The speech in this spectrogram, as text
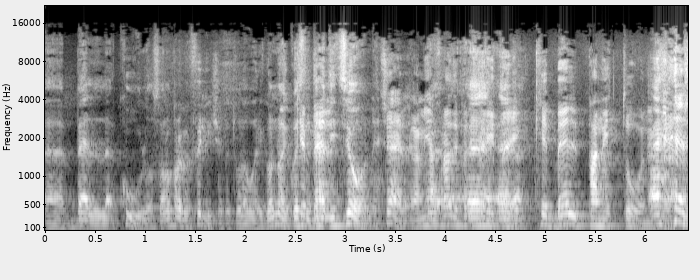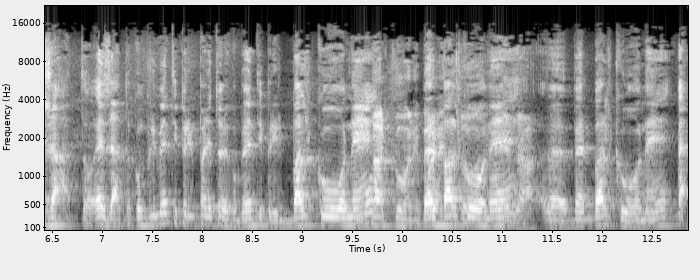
eh, bel culo, sono proprio felice che tu lavori con noi. Questa Che è bel- tradizione. Cioè, la mia Eh, frase eh, preferita eh, è che bel panettone. eh, che hai." esatto, esatto. Complimenti per il panettone, complimenti per il balcone. Il balcone, bel balcone, esatto. eh, bel balcone. Beh,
